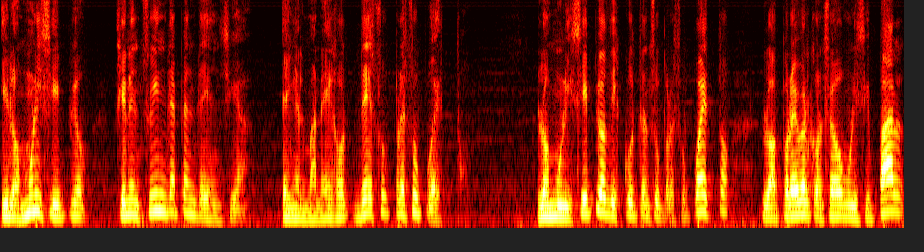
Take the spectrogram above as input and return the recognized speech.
y los municipios tienen su independencia en el manejo de su presupuesto. Los municipios discuten su presupuesto, lo aprueba el Consejo Municipal,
